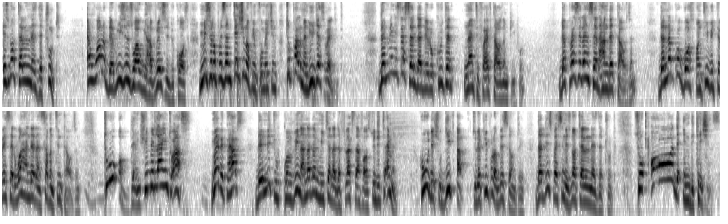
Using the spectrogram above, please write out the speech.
is not telling us the truth? And one of the reasons why we have raised it because misrepresentation of information to Parliament. You just read it. The minister said that they recruited 95,000 people. The president said 100,000. The NABCO boss on TV3 said 117,000. Two of them should be lying to us. Maybe perhaps they need to convene another meeting at the Flagstaff House to determine who they should give up to the people of this country that this person is not telling us the truth. So all the indications,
